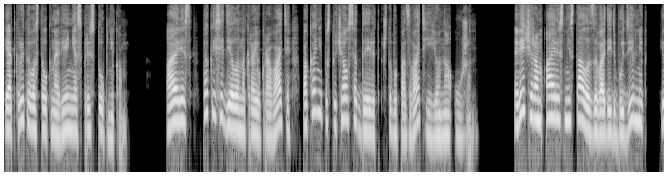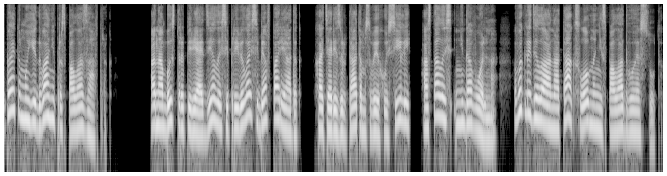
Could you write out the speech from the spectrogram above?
и открытого столкновения с преступником. Айрис так и сидела на краю кровати, пока не постучался Дэвид, чтобы позвать ее на ужин. Вечером Айрис не стала заводить будильник и поэтому едва не проспала завтрак. Она быстро переоделась и привела себя в порядок, хотя результатом своих усилий осталась недовольна. Выглядела она так, словно не спала двое суток.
